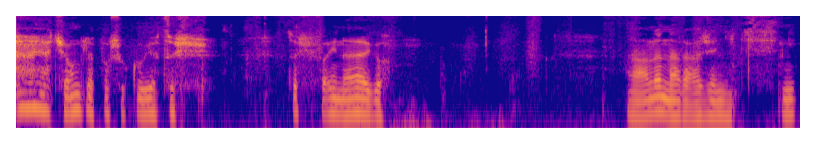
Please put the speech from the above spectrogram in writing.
A ja ciągle poszukuję coś, coś fajnego. Ale na razie nic, nic,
